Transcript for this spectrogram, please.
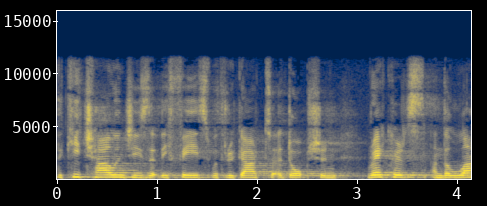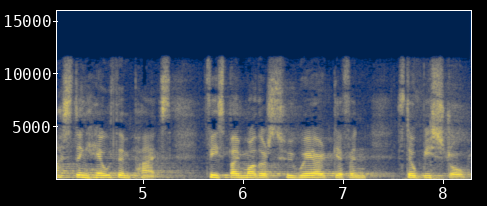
the key challenges that they face with regard to adoption records and the lasting health impacts faced by mothers who were given stilbistro.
